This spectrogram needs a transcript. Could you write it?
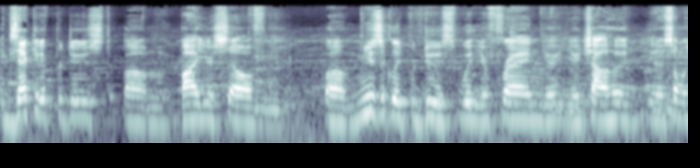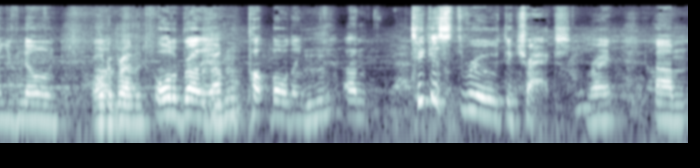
executive produced um, by yourself, um, musically produced with your friend, your your childhood, you know, someone you've known, Older um, brother. older brother, yeah, Pup Bolding. Um, take us through the tracks, right? Um,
